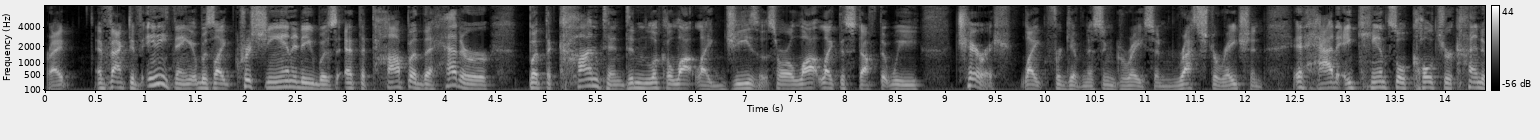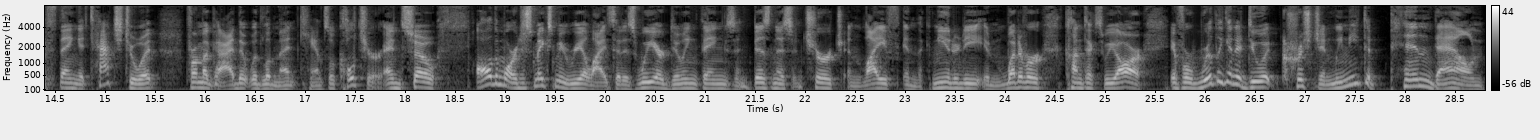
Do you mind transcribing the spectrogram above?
right? In fact, if anything, it was like Christianity was at the top of the header, but the content didn't look a lot like Jesus or a lot like the stuff that we cherish, like forgiveness and grace and restoration. It had a cancel culture kind of thing attached to it from a guy that would lament cancel culture. And so, all the more, it just makes me realize that as we are doing things in business and church and life, in the community, in whatever context we are, if we're really going to do it Christian, we need to pin down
